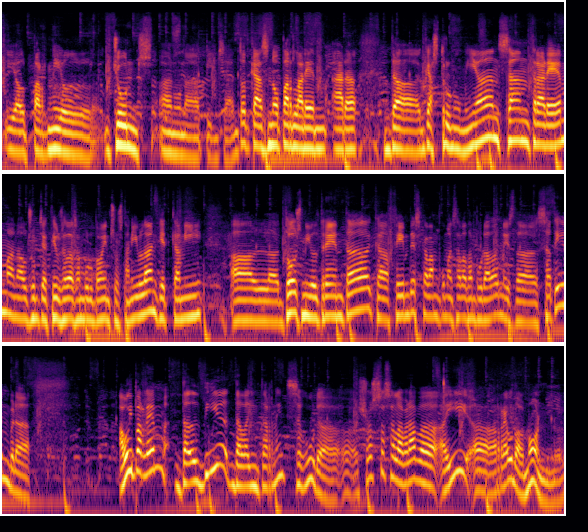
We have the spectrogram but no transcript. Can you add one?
i el pernil junts en una pizza. En tot cas, no parlarem ara de gastronomia, ens centrarem en els objectius de desenvolupament sostenible, en aquest camí al 2030 que fem des que vam començar la temporada el mes de setembre. Avui parlem del Dia de la Internet Segura. Això se celebrava ahir eh, arreu del món. Eh,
